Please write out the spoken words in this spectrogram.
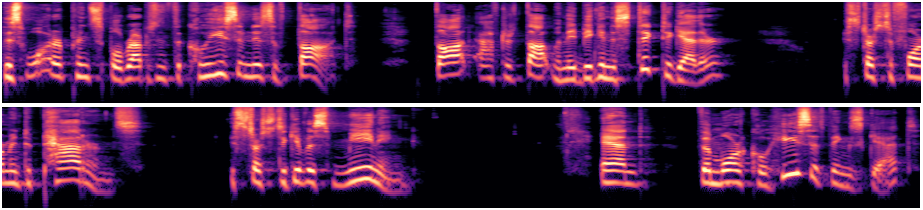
this water principle represents the cohesiveness of thought. Thought after thought, when they begin to stick together, it starts to form into patterns. It starts to give us meaning. And the more cohesive things get,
